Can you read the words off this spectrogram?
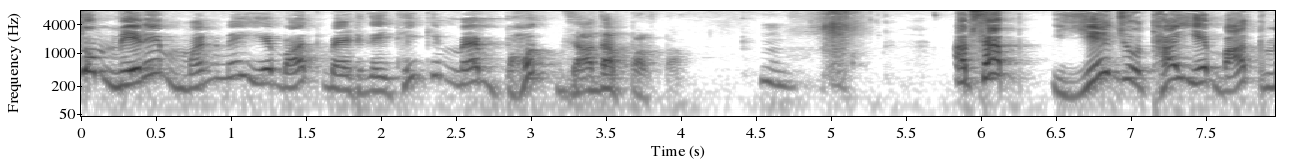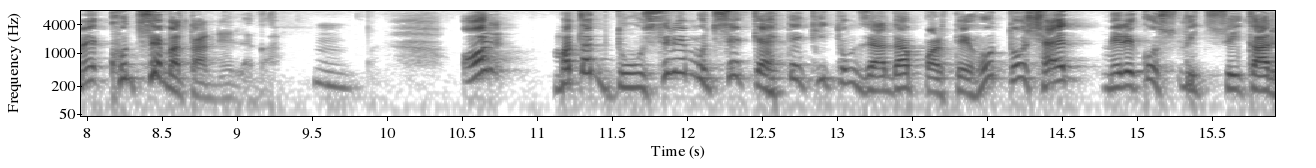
तो मेरे मन में ये बात बैठ गई थी कि मैं बहुत ज़्यादा पढ़ता हूँ। हम्म, अब साहब ये जो था ये बात मैं खुद से बताने लगा। हम्म, और मतलब दूसरे मुझसे कहते कि तुम ज़्यादा पढ़ते हो तो शायद मेरे को स्वीकार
